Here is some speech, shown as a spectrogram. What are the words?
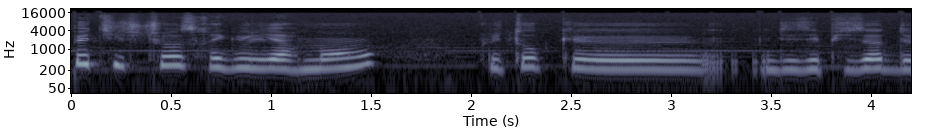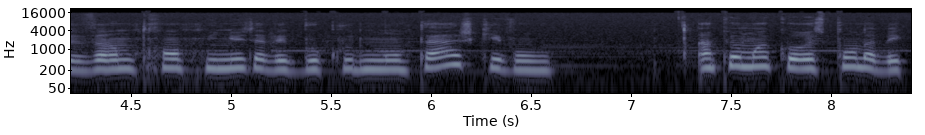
petites choses régulièrement plutôt que des épisodes de 20-30 minutes avec beaucoup de montage qui vont un peu moins correspondre avec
